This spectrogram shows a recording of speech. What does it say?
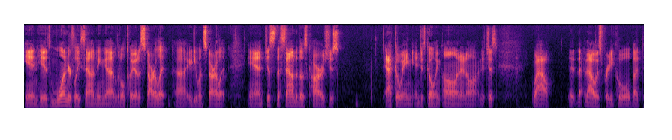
in his wonderfully sounding uh, little Toyota Starlet, uh, 81 Starlet, and just the sound of those cars just echoing and just going on and on. It's just wow, It- that, that was pretty cool. But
